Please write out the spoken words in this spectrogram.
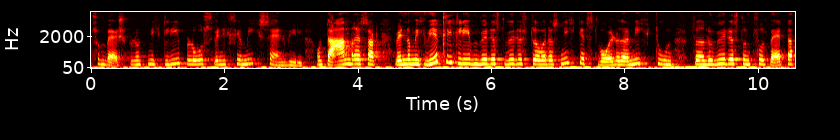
zum Beispiel und nicht lieblos, wenn ich für mich sein will. Und der andere sagt, wenn du mich wirklich lieben würdest, würdest du aber das nicht jetzt wollen oder nicht tun, sondern du würdest und so weiter,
